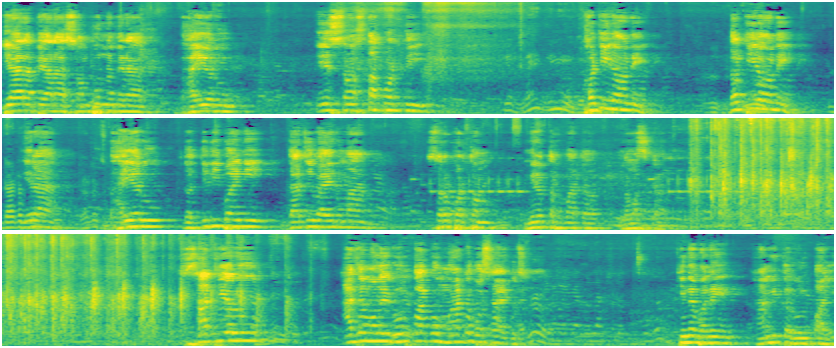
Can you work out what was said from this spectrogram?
प्यारा प्यारा सम्पूर्ण मेरा भाइहरू यस संस्थाप्रति खटिरहने डटिरहने मेरा भाइहरू र दिदीबहिनी दाजुभाइहरूमा सर्वप्रथम मेरो तर्फबाट नमस्कार। साथीहरू आज मलाई रोल्पाको माटो बसाएको छ। किनभने हामी त रोल्पाली।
